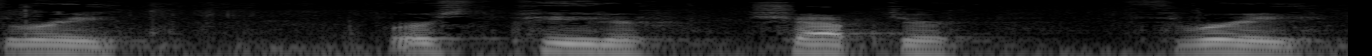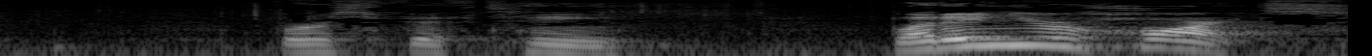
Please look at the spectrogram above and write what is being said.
3. 1 Peter chapter 3, verse 15. But in your hearts,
